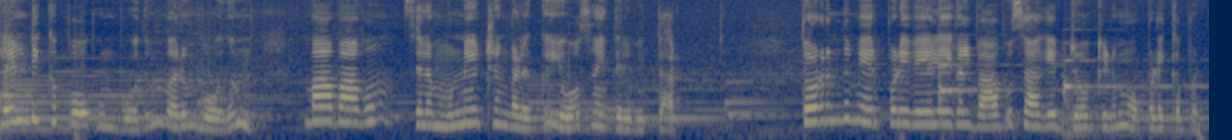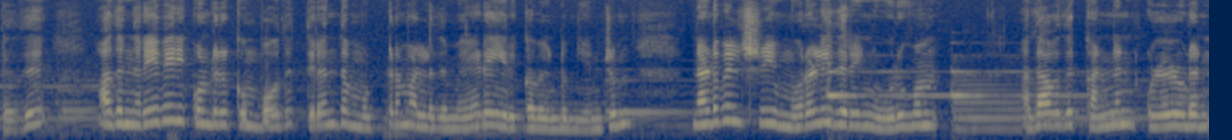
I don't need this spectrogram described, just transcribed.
லெண்டிக்கு போகும்போதும் வரும்போதும் பாபாவும் சில முன்னேற்றங்களுக்கு யோசனை தெரிவித்தார். தொடர்ந்து மேற்படி வேலைகள் பாபு சாஹேப் ஜோக்கிடம் ஒப்படைக்கப்பட்டது. அது நிறைவேறிக் கொண்டிருக்கும் போது திறந்த முற்றம் அல்லது மேடை இருக்க வேண்டும் என்றும் நடுவில் ஸ்ரீ முரளிதரின் உருவம் அதாவது கண்ணன் குழலுடன்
